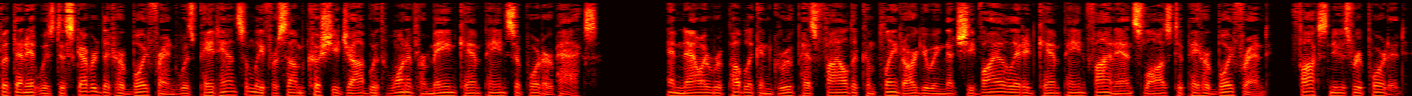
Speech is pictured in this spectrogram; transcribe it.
But then it was discovered that her boyfriend was paid handsomely for some cushy job with one of her main campaign supporter PACs. And now a Republican group has filed a complaint arguing that she violated campaign finance laws to pay her boyfriend, Fox News reported.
